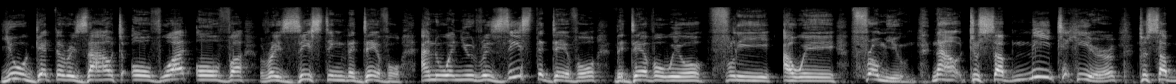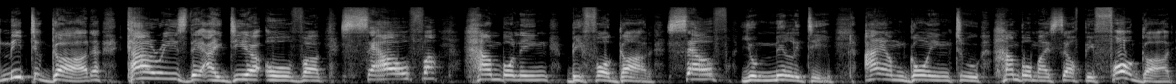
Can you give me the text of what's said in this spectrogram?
you will get the result of what? Of uh, resisting the devil. And when you resist the devil, the devil will flee away from you. Now, to submit here, to submit to God, carries the idea of uh, self humbling before God, self humility. I am going to humble myself before God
